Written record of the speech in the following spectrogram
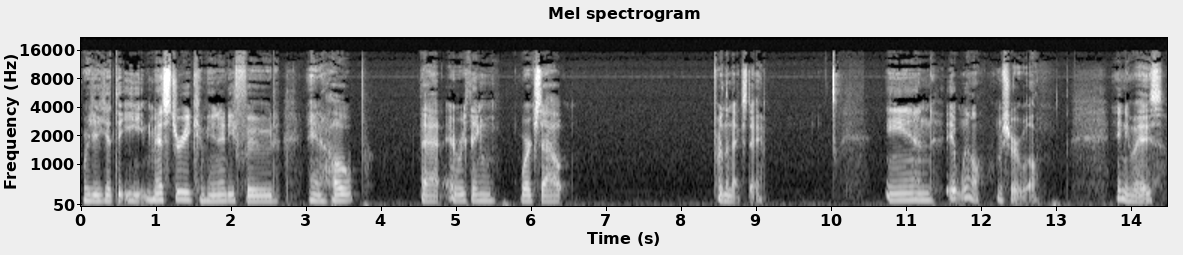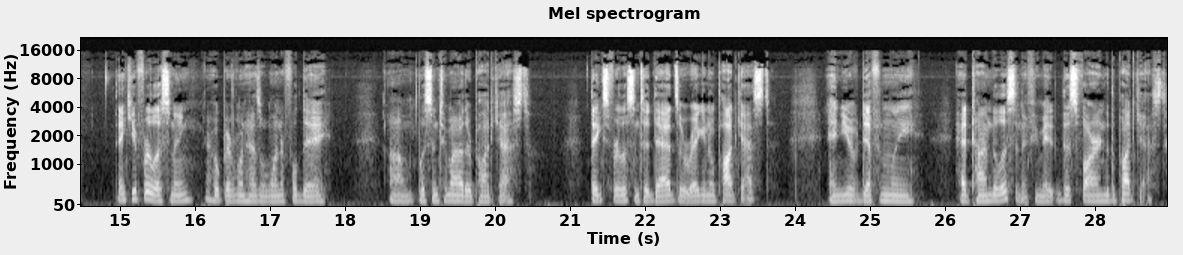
where you get to eat mystery community food and hope that everything works out for the next day and it will. I'm sure it will. Anyways, thank you for listening. I hope everyone has a wonderful day. Um, listen to my other podcast. Thanks for listening to Dad's Oregano podcast. And you have definitely had time to listen if you made it this far into the podcast.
